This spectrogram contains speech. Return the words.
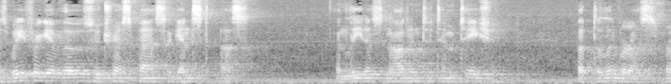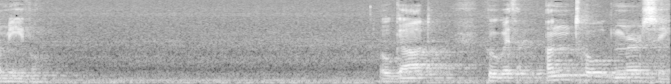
as we forgive those who trespass against us. And lead us not into temptation, but deliver us from evil. O God, who with untold mercy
